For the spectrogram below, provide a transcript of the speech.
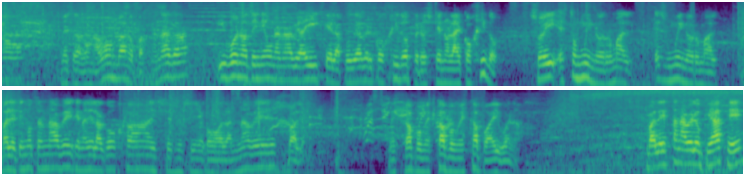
no. Me trago una bomba, no pasa nada. Y bueno, tenía una nave ahí que la podía haber cogido, pero es que no la he cogido. Soy, esto es muy normal, es muy normal. Vale, tengo otra nave que nadie la coja y se os enseño cómo van las naves. Vale. Me escapo, me escapo, me escapo. Ahí, buena. Vale, esta nave lo que hace,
